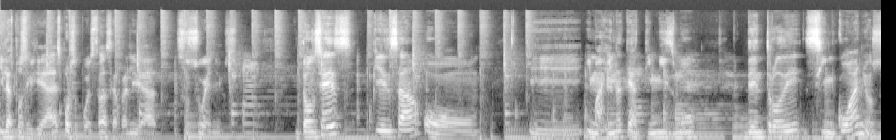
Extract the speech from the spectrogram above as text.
y las posibilidades, por supuesto, de hacer realidad sus sueños. Entonces, piensa o eh, imagínate a ti mismo dentro de cinco años.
